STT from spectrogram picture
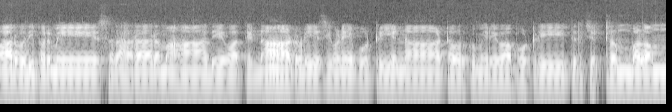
பார்வதி பரமேஸ்வர ஹரஹர மகாதேவா தென்னாட்டுடைய சிவனை போற்றி எந்நாட்டவர்க்கும் இறைவா போற்றி திருச்சிற்றம்பலம்.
